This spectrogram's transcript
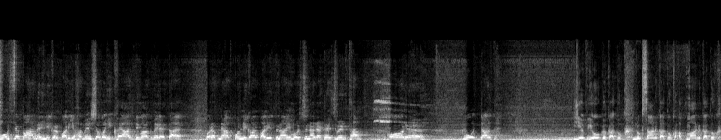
वो उससे बाहर नहीं निकल पा रही है। हमेशा वही ख्याल दिमाग में रहता है और अपने आप को निकाल पा रही इतना इमोशनल अटैचमेंट था और, वो दर्द। ये वियोग का दुख, नुकसान का दुख, अपमान का दुख,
